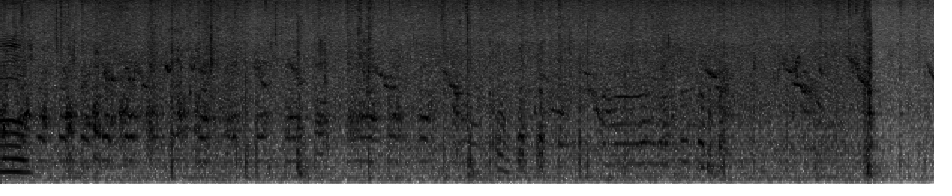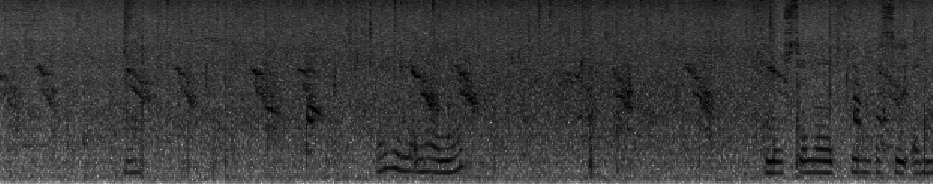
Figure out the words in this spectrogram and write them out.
Hmm. Ay, wala na ano. Close na natin kasi ano.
